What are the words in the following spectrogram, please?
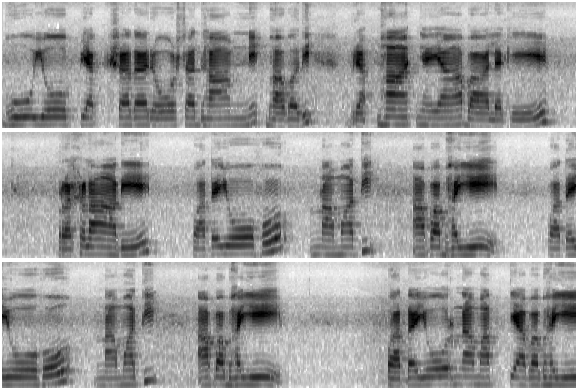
ഭൂയോപ്യക്ഷതരോഷധാംനി ഭവതി ബ്രഹ്മാജ്ഞയാ ബാലകേ. പ്രഹ്ലാദേ പദയോः നമതി അപഭയേ പദയോः നമതി അപഭയേ പദയോർനമത്യപഭയേ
